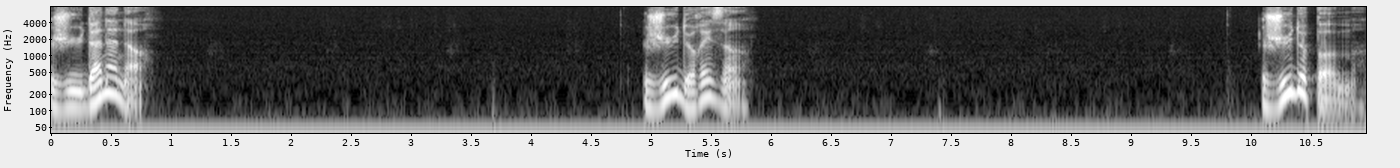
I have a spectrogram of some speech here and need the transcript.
Jus d'ananas. Jus de raisin. Jus de pomme.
